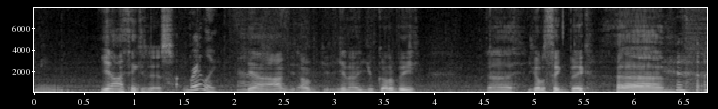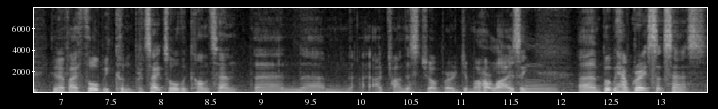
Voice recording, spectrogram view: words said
I mean, yeah, I think it is. Really? Yeah, yeah I, I, you know, you've got to be uh, you got to think big. Um, you know, if I thought we couldn't protect all the content, then um, I'd find this job very demoralising. Mm. Uh, but we have great success.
